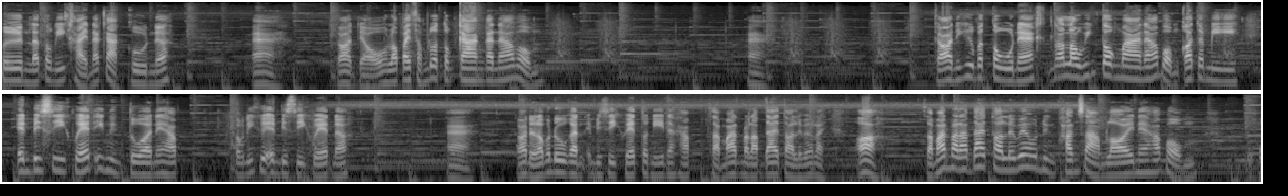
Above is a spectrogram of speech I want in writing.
ปืนแล้วตรงนี้ขายหน้ากากกูนเนอะอ่าก็เดี๋ยวเราไปสำรวจตรงกลางกันนะครับผมอ่าก็อันนี้คือประตูนะแล้วเราวิ่งตรงมานะครับผมก็จะมี NPC Quest อีกหนึ่งตัวนะครับตรงนี้คือ NPC Quest เนอะอ่าก็เดี๋ยวเรามาดูกัน NPC Quest ตัวนี้นะครับ สามารถมารับได้ตอนเลเวลอะไรอ๋อ สามารถมารับได้ตอนเลเวล 1,300 นะครับผมโอ้โห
